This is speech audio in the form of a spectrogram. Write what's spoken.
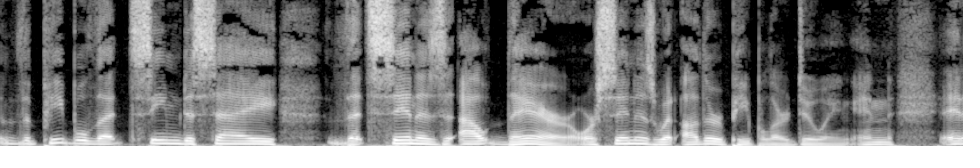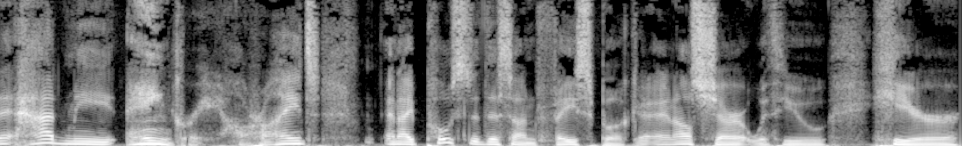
the people that seem to say that sin is out there or sin is what other people are doing. And, and it had me angry, all right? And I posted this on Facebook and I'll share it with you here.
